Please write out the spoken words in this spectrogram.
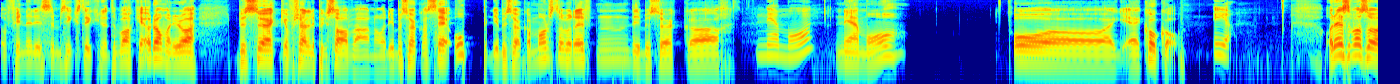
å finne disse musikkstykkene tilbake. Og da må de da besøke forskjellige Pixar-verner. Og de besøker Se opp, de besøker Monsterbedriften, de besøker Nemo. Nemo og eh, Coco. Ja. Og det som var så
